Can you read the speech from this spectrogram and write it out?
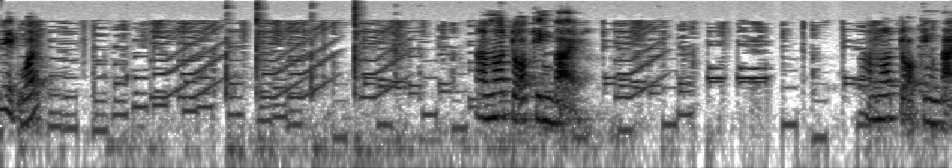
Wait, what? I'm not talking by. I'm not talking by.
